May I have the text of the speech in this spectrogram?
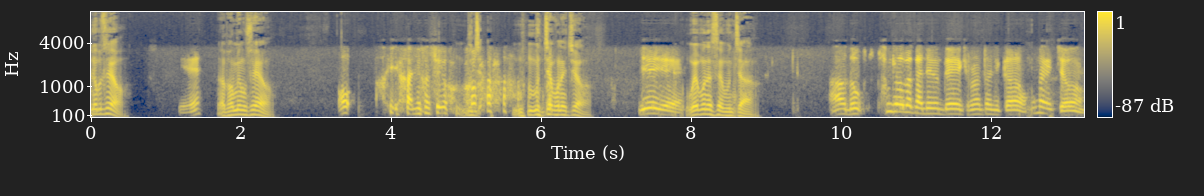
여보세요. 예. 아, 박명수예요. 어, 예, 안녕하세요. 문자, 문자 보냈죠? 예, 예. 왜 보냈어요 문자? 아, 너 3개월밖에 안 되는데 결혼한다니까 황당했죠.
